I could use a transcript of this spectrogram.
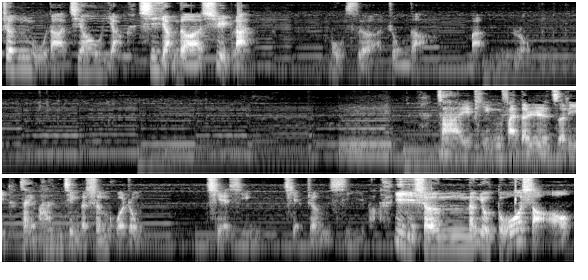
正午的骄阳，夕阳的绚烂，暮色中的朦胧。在平凡的日子里，在安静的生活中，且行且珍惜吧。一生能有多少？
